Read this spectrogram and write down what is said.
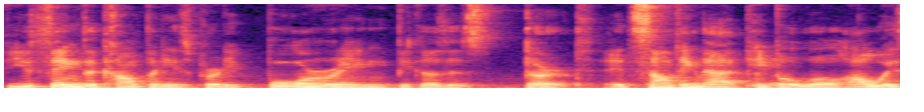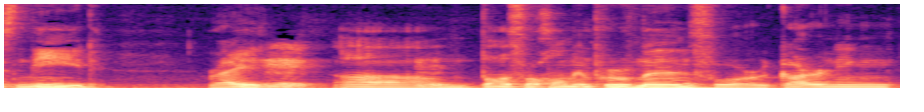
you think the company is pretty boring because it's dirt. It's something that people will always need, right? Mm-hmm. Um, both for home improvement, for gardening,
